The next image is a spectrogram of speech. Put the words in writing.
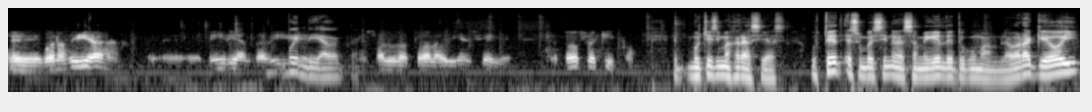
Eh, buenos días, eh, Miriam, David. Buen día, doctor. Un saludo a toda la audiencia y a todo su equipo. Muchísimas gracias. Usted es un vecino de San Miguel de Tucumán. La verdad que hoy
